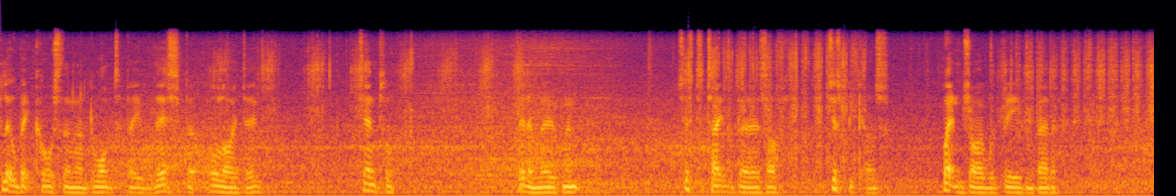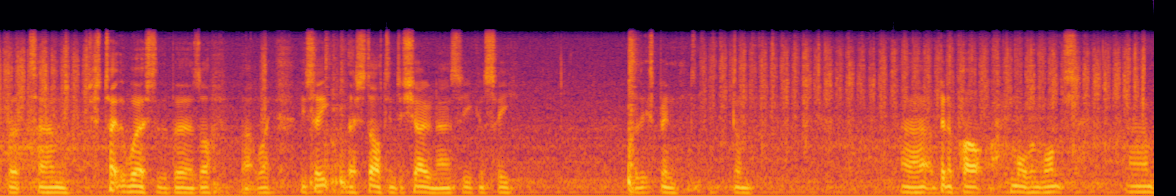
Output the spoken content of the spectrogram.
a little bit coarser than I'd want to be with this, but all I do, gentle bit of movement, just to take the burrs off, just because. Wet and dry would be even better. But um, just take the worst of the burrs off that way. You see, they're starting to show now, so you can see that it's been done, uh, bit apart more than once. Um,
